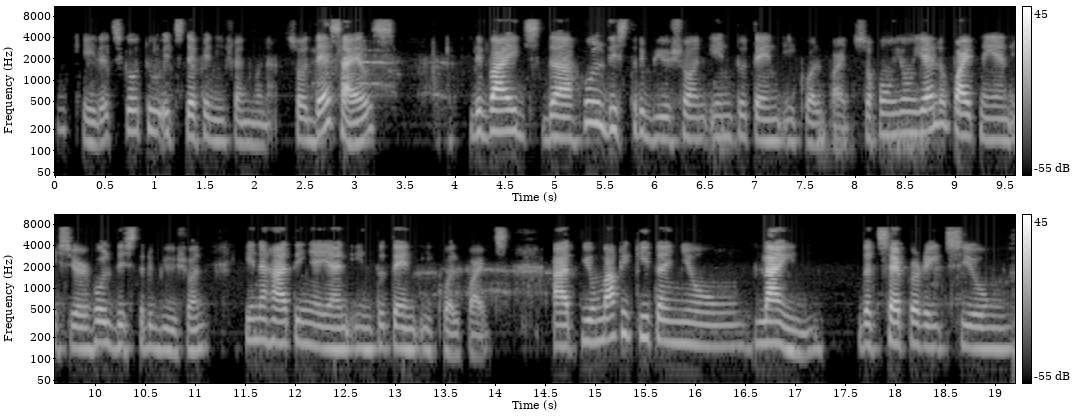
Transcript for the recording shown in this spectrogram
Okay, let's go to its definition muna. So deciles divides the whole distribution into 10 equal parts. So kung yung yellow part na yan is your whole distribution, hinahati niya yan into 10 equal parts. At yung makikita nyong line that separates yung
